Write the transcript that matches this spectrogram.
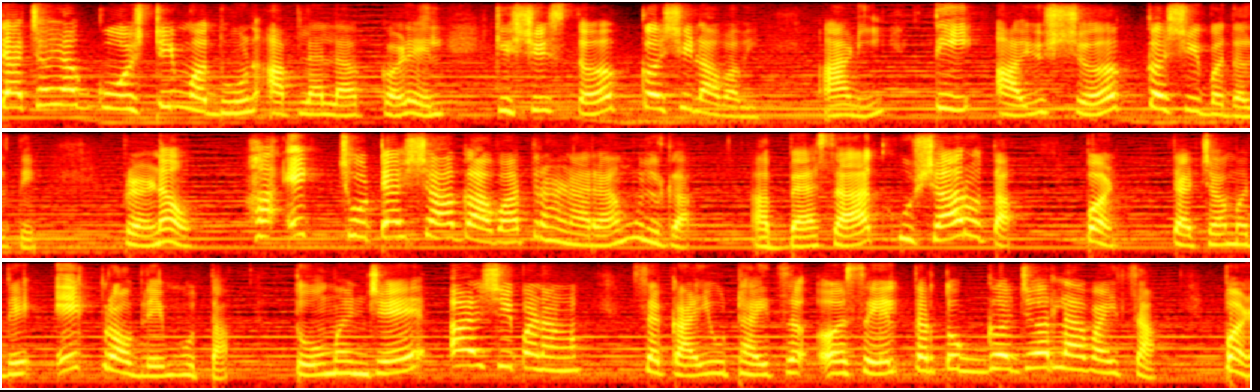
त्याच्या या गोष्टीमधून आपल्याला कळेल की शिस्त कशी लावावी. आणि ती आयुष्य कशी बदलते? प्रणव हा एक छोट्याशा गावात राहणारा मुलगा. अभ्यासात हुशार होता पण त्याच्यामध्ये एक प्रॉब्लेम होता. तो म्हणजे आळशीपणा. सकाळी उठायचं असेल तर तो गजर लावायचा पण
